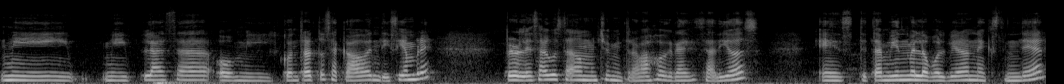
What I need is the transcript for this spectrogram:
mi, mi plaza o mi contrato se acababa en diciembre, pero les ha gustado mucho mi trabajo, gracias a Dios. Este, también me lo volvieron a extender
